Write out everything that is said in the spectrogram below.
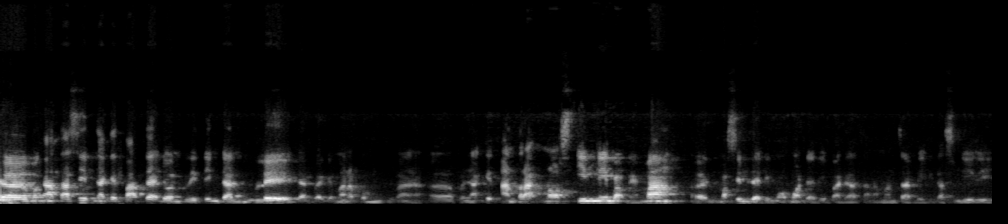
eh, mengatasi penyakit patek, daun keriting dan bule dan bagaimana pemupukan eh, penyakit antraknos ini Pak memang eh, masih menjadi momok daripada tanaman cabai kita sendiri.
